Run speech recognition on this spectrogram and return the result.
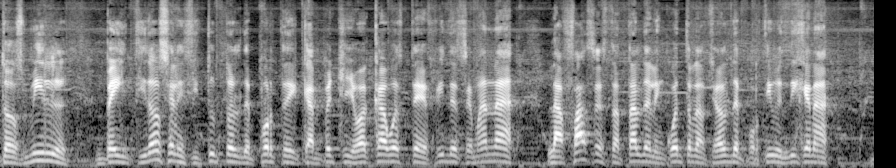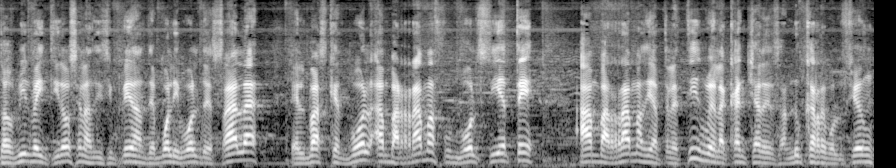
2022. El Instituto del Deporte de Campeche llevó a cabo este fin de semana la fase estatal del Encuentro Nacional Deportivo Indígena 2022 en las disciplinas de voleibol de sala, el básquetbol, ambas ramas, fútbol 7, ambas ramas de atletismo en la cancha de San Lucas Revolución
